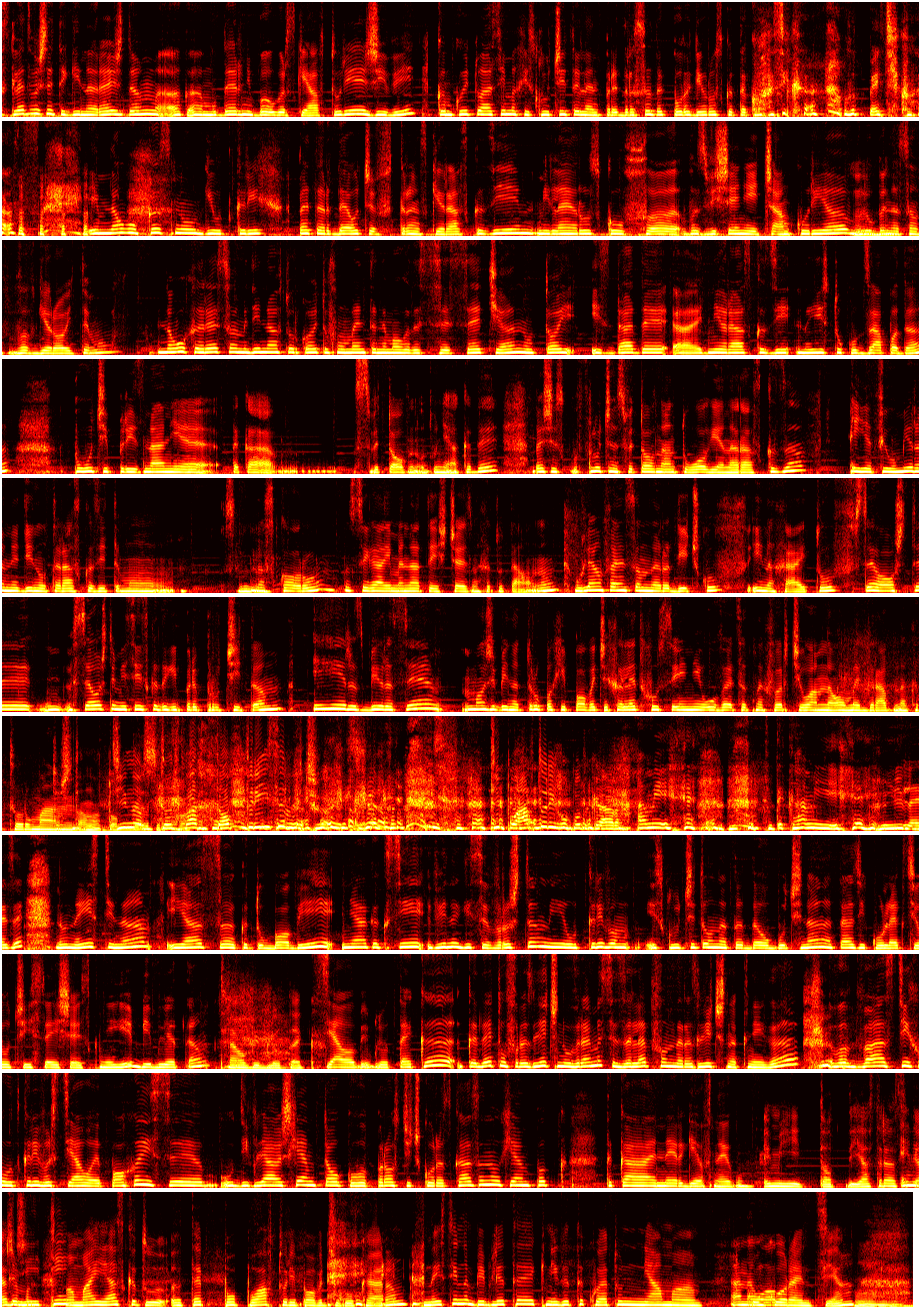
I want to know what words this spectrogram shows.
Следващите ги нареждам модерни български автори, живи, към които аз имах изключителен предразсъдък поради руската класика от пети клас. И много късно ги открих. Петър Делчев, Трънски разкази, Милен Русков, Възвишение и Чамкория, влюбена съм в героите му. Много харесвам един автор, който в момента не мога да се сетя, но той издаде а, едни разкази на изток от запада. Получи признание така световно до някъде. Беше включен световна антология на разказа и е филмиран един от разказите му да. наскоро. Сега имената изчезнаха тотално. Голям фен съм на Радичков и на Хайтов. Все още, все още ми се иска да ги препрочитам. И разбира се, може би натрупах и повече Халет Хусейни, ловецът на хвърчила много ме грабна като роман. То стана топ Ти на 10, то, това топ 30 бе, човек. Ти по автори го подкара. Ами, така ми излезе. Но наистина и аз като Боби някак си винаги се връщам и откривам изключителната дълбочина на тази колекция от 66 книги, Библията. Цяла библиотека. Цяла библиотека, където в различно време се залепвам на различна книга. В два стиха откриваш цяла епоха и се удивляваш хем толкова простичко разказано, хем пък така енергия в него. Еми, то, и аз трябва да си Еми, кажа, ма, мама и аз като те по, по автори повече го карам. Наистина Библията е книгата, която няма Аналог. конкуренция.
